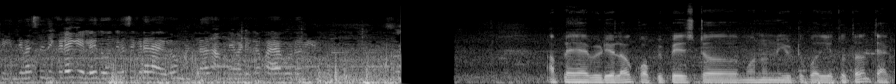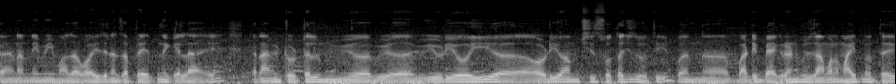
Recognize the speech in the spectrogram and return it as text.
तीन दिवस तर तिकडे गेले दोन दिवस इकडे राहिलो म्हटलं आज आंबेवाडीला पाया पडून येईल आपल्या या व्हिडिओला कॉपी पेस्ट म्हणून यूट्यूबवर येत होतं. त्या कारणाने मी माझा व्हॉईस देण्याचा प्रयत्न केला आहे. कारण आम्ही टोटल व्हिडिओ ही ऑडिओ आमची स्वतःचीच होती. पण बाकी बॅकग्राऊंड म्युझिक आम्हाला माहीत नव्हतं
